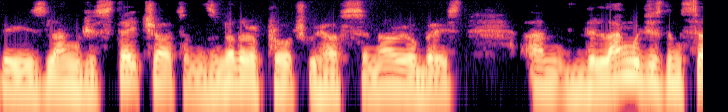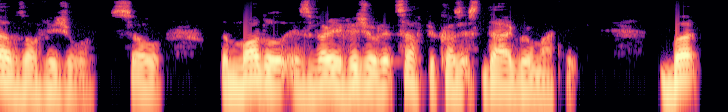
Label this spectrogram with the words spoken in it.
these languages state charts, and there's another approach we have scenario-based, and the languages themselves are visual. So the model is very visual itself because it's diagrammatic. But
